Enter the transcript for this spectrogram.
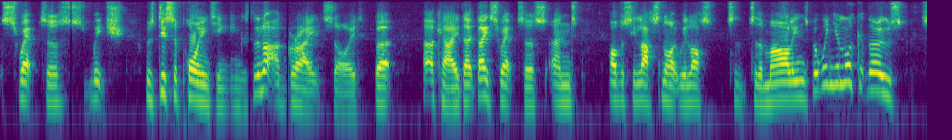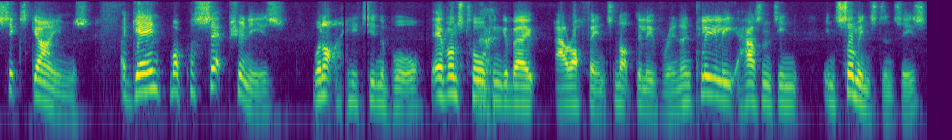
swept us, which was disappointing because they're not a great side, but okay, they, they swept us, and obviously last night we lost to, to the Marlins. But when you look at those six games, again, my perception is we're not hitting the ball. Everyone's talking no. about our offense not delivering, and clearly it hasn't in in some instances.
